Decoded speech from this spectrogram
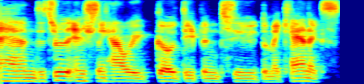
And it's really interesting how we go deep into the mechanics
